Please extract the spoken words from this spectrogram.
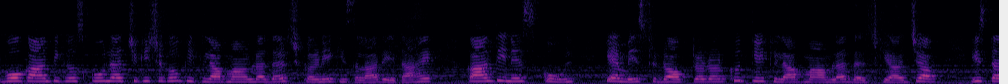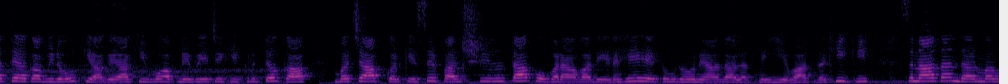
वो कांति को स्कूल और चिकित्सकों के खिलाफ मामला दर्ज करने की सलाह देता है। कांति ने स्कूल, केमिस्ट, डॉक्टर और खुद के खिलाफ मामला दर्ज किया। जब इस तथ्य का विरोध किया गया कि वो अपने बेटे के कृत्यों का बचाव करके सिर्फ़ अश्लीलता को बढ़ावा दे रहे हैं तो उन्होंने अदालत में ये बात रखी कि सनातन धर्म और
